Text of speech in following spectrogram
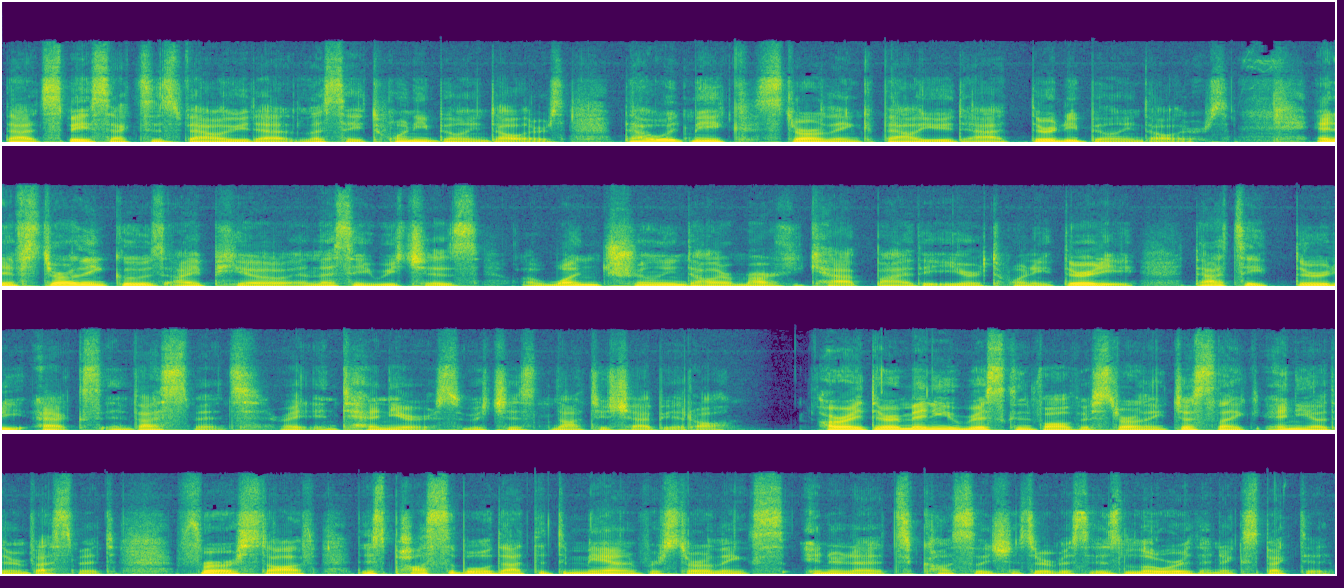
that SpaceX is valued at, let's say, $20 billion. That would make Starlink valued at $30 billion. And if Starlink goes IPO and let's say reaches a $1 trillion market cap by the year 2030, that's a 30x investment, right, in 10 years, which is not too shabby at all. All right, there are many risks involved with Starlink, just like any other investment. First off, it's possible that the demand for Starlink's internet constellation service is lower than expected.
